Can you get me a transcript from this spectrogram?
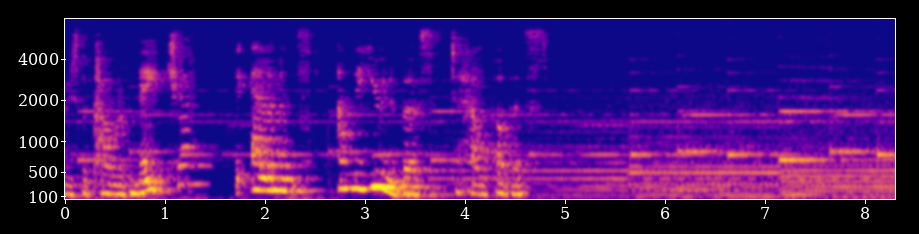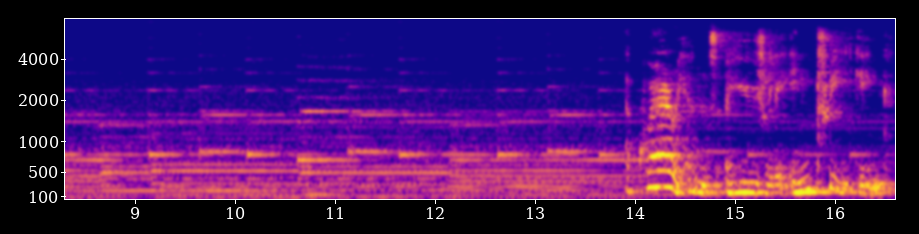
use the power of nature, the elements and the universe to help others. Aquarians are usually intriguing,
